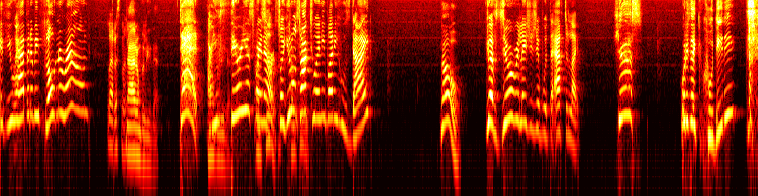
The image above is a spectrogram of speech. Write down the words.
if you happen to be floating around, Let us know. No, I don't believe that. Dad, are you believe that. serious I'm right now? serious. So you I'm don't talk to anybody who's died? No. You have zero relationship with the afterlife. Yes. What do you think? Houdini?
